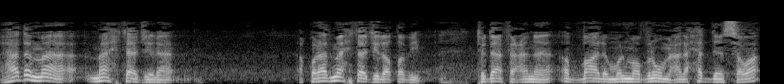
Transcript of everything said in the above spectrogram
هذا ما ما يحتاج إلى أقول هذا ما يحتاج إلى طبيب. تدافع عن الظالم والمظلوم على حد سواء.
